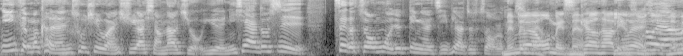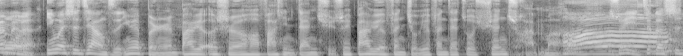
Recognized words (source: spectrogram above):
你怎么可能出去玩？需要想到九月？你现在都是这个周末就订了机票就走了。没没有，我每次看到他，因为没没没有，因为是这样子，因为本人八月二十二号发行单曲，所以八月份、九月份在做宣传嘛。哦。所以这个是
